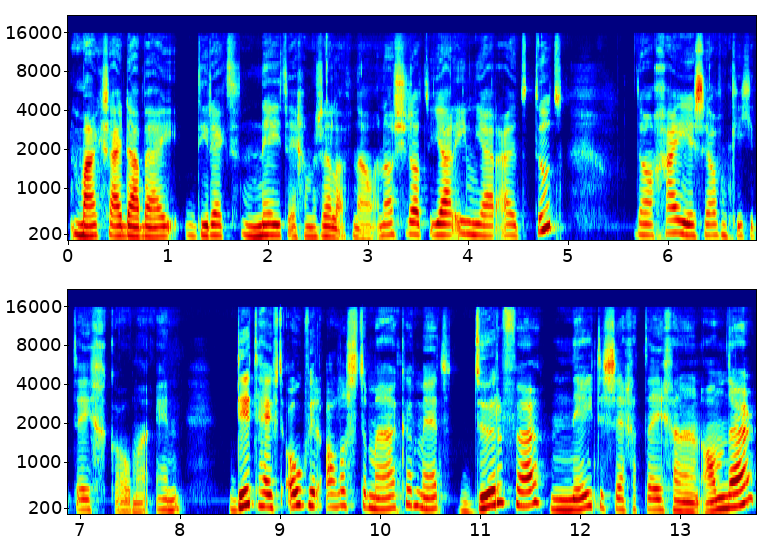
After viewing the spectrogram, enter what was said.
Maar ik zei daarbij direct nee tegen mezelf. Nou, en als je dat jaar in jaar uit doet, dan ga je jezelf een keertje tegenkomen. En dit heeft ook weer alles te maken met durven nee te zeggen tegen een ander,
